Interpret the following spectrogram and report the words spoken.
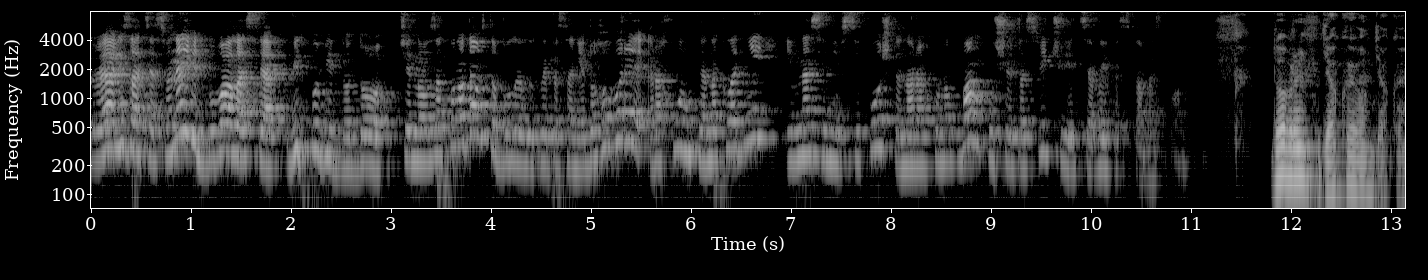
реалізація свиней відбувалася відповідно до чинного законодавства, були виписані договори, рахунки накладні і внесені всі кошти на рахунок банку, що засвідчується виписками з банку. добре, дякую вам, дякую.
